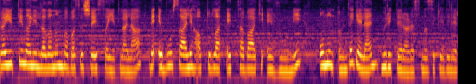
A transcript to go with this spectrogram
Rayüddin Ali Lala'nın babası Şeyh Said Lala ve Ebu Salih Abdullah Et-Tabaki Er-Rumi onun önde gelen müritleri arasında zikredilir.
